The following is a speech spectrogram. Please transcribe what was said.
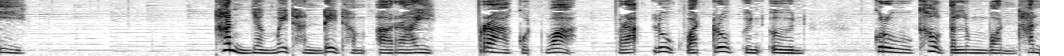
อีก ท่านยังไม่ทันได้ทำอะไร ปรากฏว่า พระลูกวัดรูปอื่นๆ กรูเข้าตะลุมบอลท่าน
